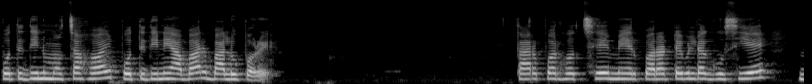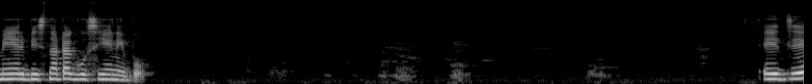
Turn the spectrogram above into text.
প্রতিদিন মোচা হয় প্রতিদিনে আবার বালু পড়ে। তারপর হচ্ছে মেয়ের পড়ার টেবিলটা গুছিয়ে মেয়ের বিছনাটা গুছিয়ে নেব। এই যে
